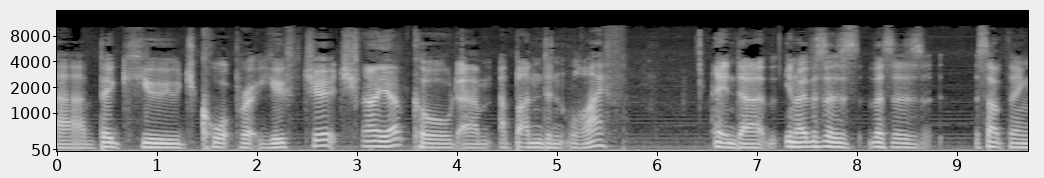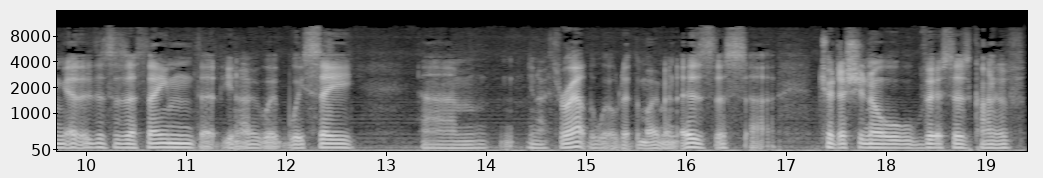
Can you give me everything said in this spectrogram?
uh, big, huge corporate youth church Oh, yep. called um, Abundant Life, and uh, you know this is this is something. Uh, this is a theme that you know we, we see, um, you know, throughout the world at the moment. Is this uh, traditional versus kind of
